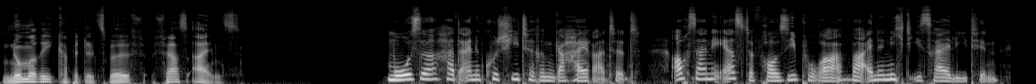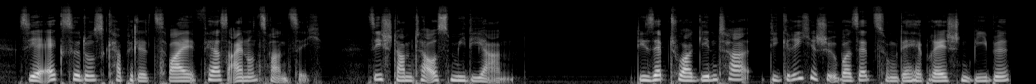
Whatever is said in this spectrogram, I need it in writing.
Numeri Kapitel 12, Vers 1. Mose hat eine Kuschiterin geheiratet. Auch seine erste Frau Sipora war eine Nicht-Israelitin. Siehe Exodus Kapitel 2, Vers 21. Sie stammte aus Midian. Die Septuaginta, die griechische Übersetzung der hebräischen Bibel,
